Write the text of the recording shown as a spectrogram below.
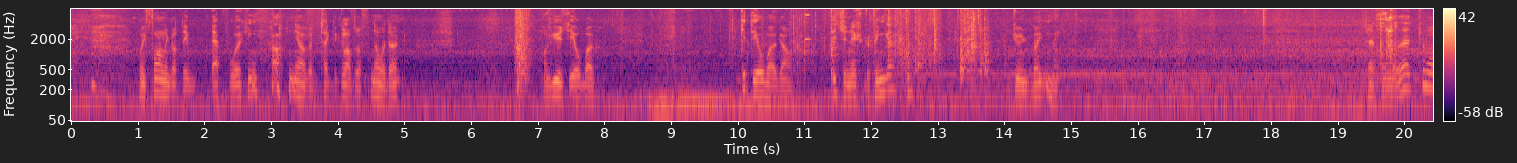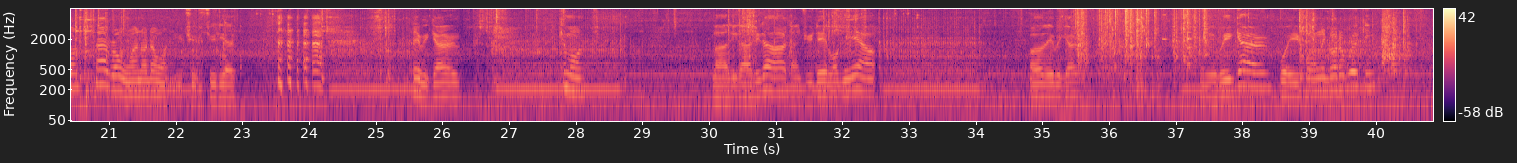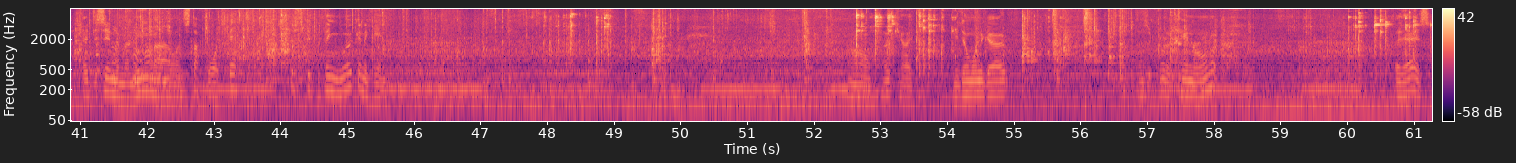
We finally got the app working. Oh, now I've got to take the gloves off. No, I don't. I'll use the elbow. Get the elbow going. It's an extra finger. June's beating me. Tap into that. Come on. Oh, wrong one. I don't want YouTube Studio. there we go. Come on. La di da di da. Don't you dare log me out. Oh, there we go. There we go. We finally got it working. Had to send them an email and stuff like that. Just to get the thing working again. Okay, you don't want to go. Has it got a tenner on it? It has.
